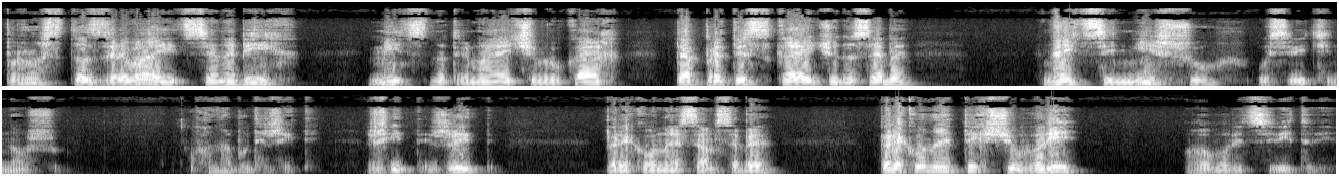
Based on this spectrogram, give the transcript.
просто зривається на біг, міцно тримаючи в руках та притискаючи до себе найціннішу у світі ношу. Вона буде жити, жити, жити. Переконує сам себе, переконує тих, що вгорі говорить світові.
